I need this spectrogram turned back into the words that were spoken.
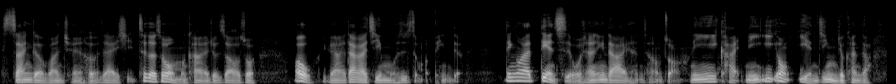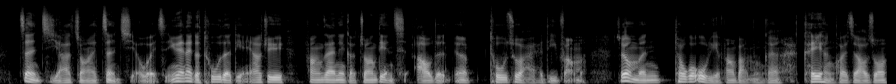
三个完全合在一起。这个时候我们看来就知道说，哦，原来大概积木是怎么拼的。另外电池，我相信大家也很常装，你一开你一用眼睛你就看到。正极要装在正极的位置，因为那个凸的点要去放在那个装电池凹的呃凸出来的地方嘛。所以，我们透过物理的方法，我们可可以很快知道说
